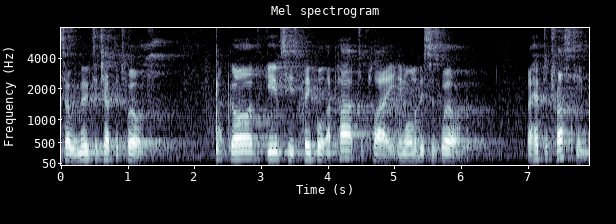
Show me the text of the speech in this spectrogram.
so we move to chapter 12. Uh, God gives his people a part to play in all of this as well. They have to trust him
